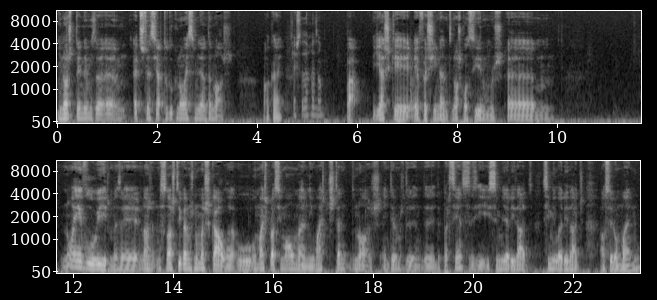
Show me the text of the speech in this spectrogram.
E nós tendemos a, a, a distanciar tudo o que não é semelhante a nós. Ok? Tens toda a razão. Pá, e acho que é, é fascinante nós conseguirmos. Uh, não é evoluir, mas é nós, se nós estivermos numa escala o, o, mais próximo ao humano e o mais distante de nós em termos de, de, de parecenças e, e similaridade, similaridades ao ser humano,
